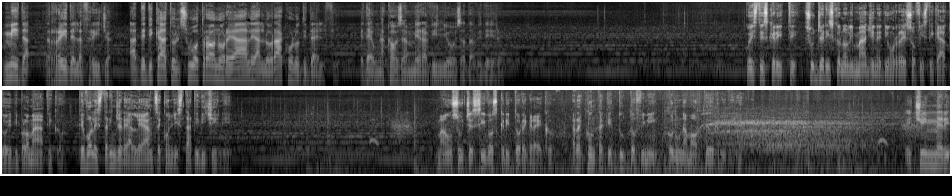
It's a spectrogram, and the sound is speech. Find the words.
Mida, re della Frigia, ha dedicato il suo trono reale all'oracolo di Delfi ed è una cosa meravigliosa da vedere. Questi scritti suggeriscono l'immagine di un re sofisticato e diplomatico che vuole stringere alleanze con gli stati vicini. Ma un successivo scrittore greco racconta che tutto finì con una morte orribile. I cimmeri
